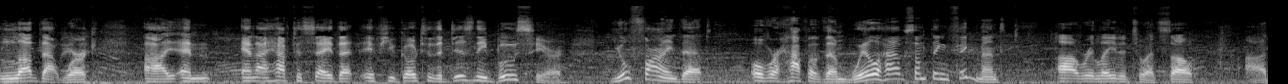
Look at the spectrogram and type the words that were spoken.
love that work, uh, and and I have to say that if you go to the Disney booths here, you'll find that over half of them will have something Figment uh, related to it. So uh,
